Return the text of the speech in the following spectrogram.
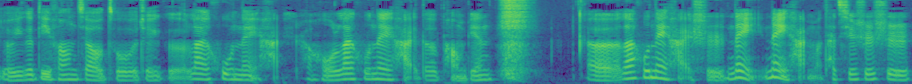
有一个地方叫做这个濑户内海。然后濑户内海的旁边，呃，濑户内海是内内海嘛？它其实是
